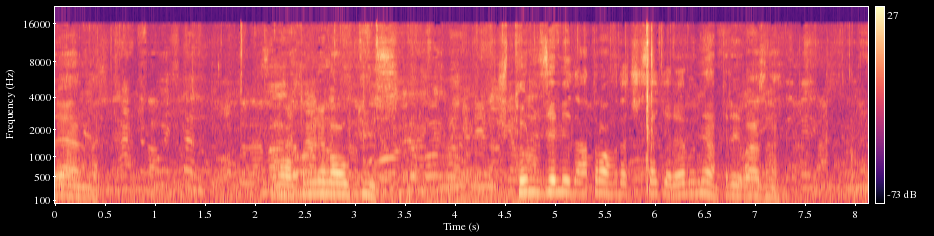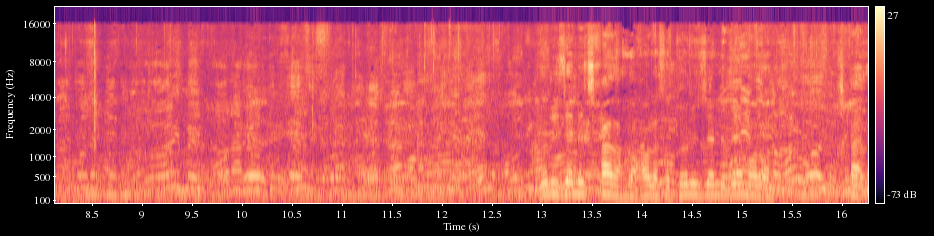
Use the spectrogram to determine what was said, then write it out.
Mana. O'n olti million olti yuz. shu to'rt yuz ellikni atrofida chiqsa kerak buni ham tirik vazni. to'rt yuz ellik chiqadi xudo xohlasa to'rt yuz ellik bemalol chiqadi.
